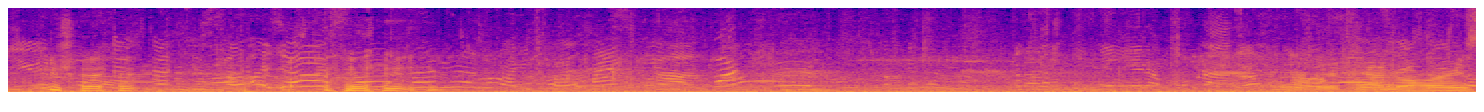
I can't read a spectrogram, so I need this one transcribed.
beautiful. yes, so pretty. I know, I yeah, no worries.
